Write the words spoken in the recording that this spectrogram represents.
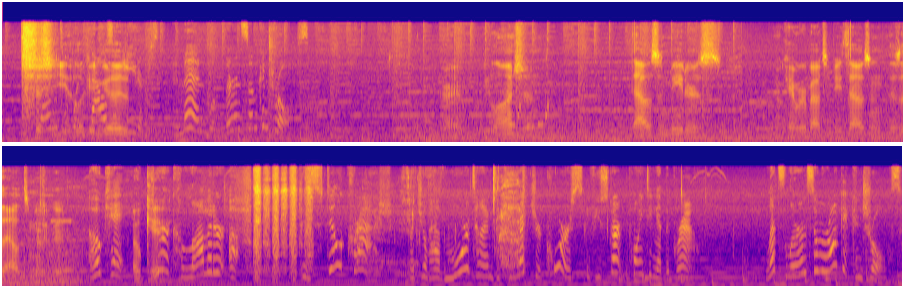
She's looking good. Meters, and then we'll learn some controls. Alright, we launching. Thousand meters. Okay, we're about to be thousand. This is the altimeter. Good. Okay. Okay. You're a kilometer up. You can still crash, but you'll have more time to correct your course if you start pointing at the ground. Let's learn some rocket controls.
